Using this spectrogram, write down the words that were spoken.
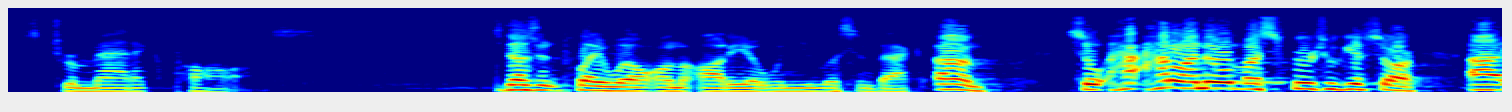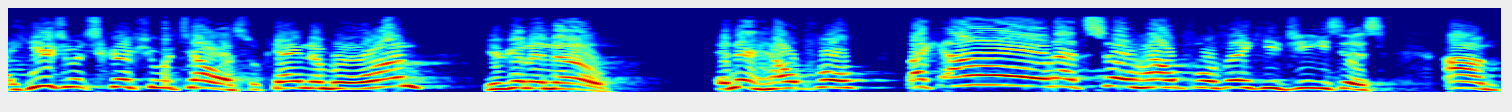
It's dramatic pause doesn't play well on the audio when you listen back. Um, so how, how, do I know what my spiritual gifts are? Uh, here's what Scripture would tell us. Okay, number one, you're to know. Isn't that helpful? Like, oh, that's so helpful. Thank you, Jesus. Um,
